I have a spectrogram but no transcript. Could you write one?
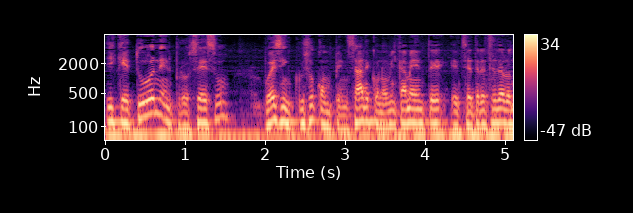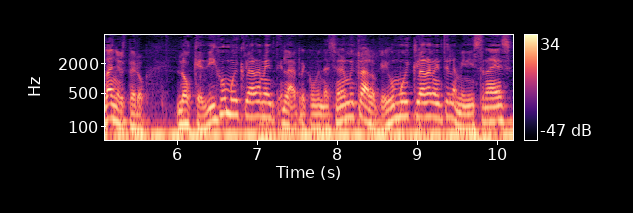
y que tú en el proceso puedes incluso compensar económicamente, etcétera, etcétera, los daños. Pero lo que dijo muy claramente, la recomendación es muy clara, lo que dijo muy claramente la ministra es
